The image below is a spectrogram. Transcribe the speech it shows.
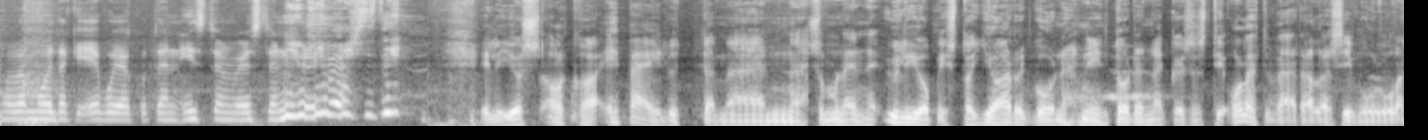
Voi olla muitakin evuja, kuten Eastern Western University. Eli jos alkaa epäilyttämään semmoinen yliopistojargon, niin todennäköisesti olet väärällä sivulla.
